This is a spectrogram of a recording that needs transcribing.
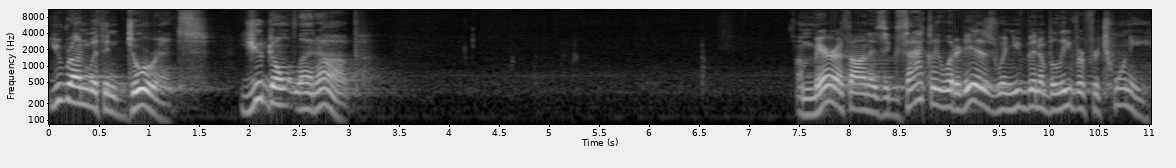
You run with endurance. You don't let up. A marathon is exactly what it is when you've been a believer for 20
